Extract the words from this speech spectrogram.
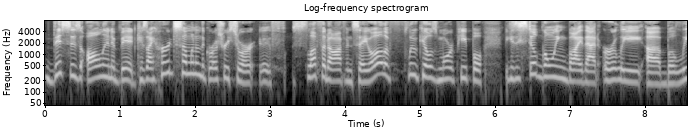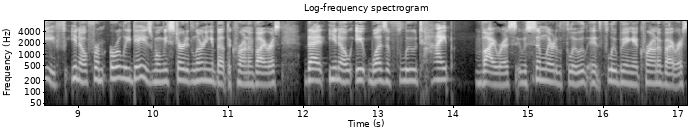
this is all in a bid because I heard someone in the grocery store uh, slough it off and say, "Oh, the flu kills more people," because he's still going by that early uh, belief, you know, from early days when we started learning about the coronavirus that you know it was a flu type virus. It was similar to the flu, it, flu being a coronavirus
